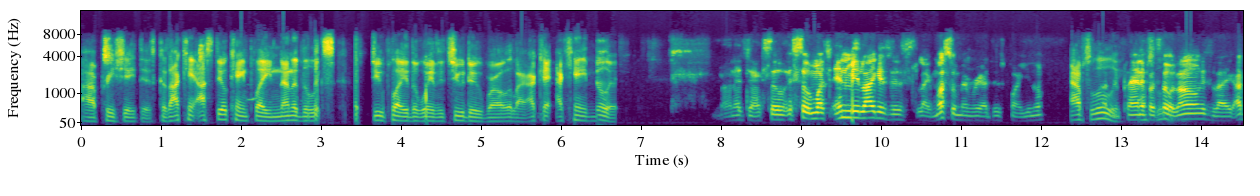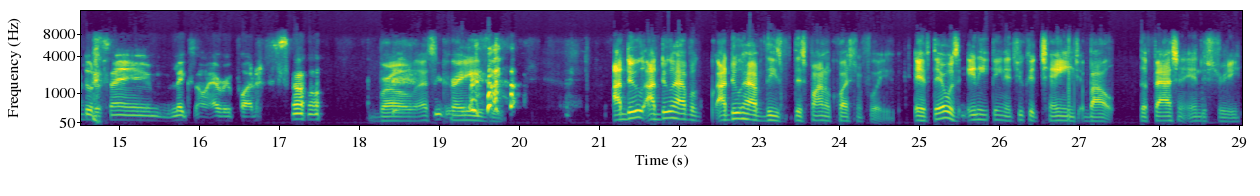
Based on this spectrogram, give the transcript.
I appreciate this because I can't. I still can't play none of the licks that you play the way that you do, bro. Like I can't. I can't do it. Man, that jack so it's so much in me, like it's just like muscle memory at this point, you know. Absolutely. I've been playing Absolutely. it for so long. It's like I do the same licks on every part of the song. Bro, that's crazy. I do I do have a I do have these this final question for you. If there was anything that you could change about the fashion industry,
